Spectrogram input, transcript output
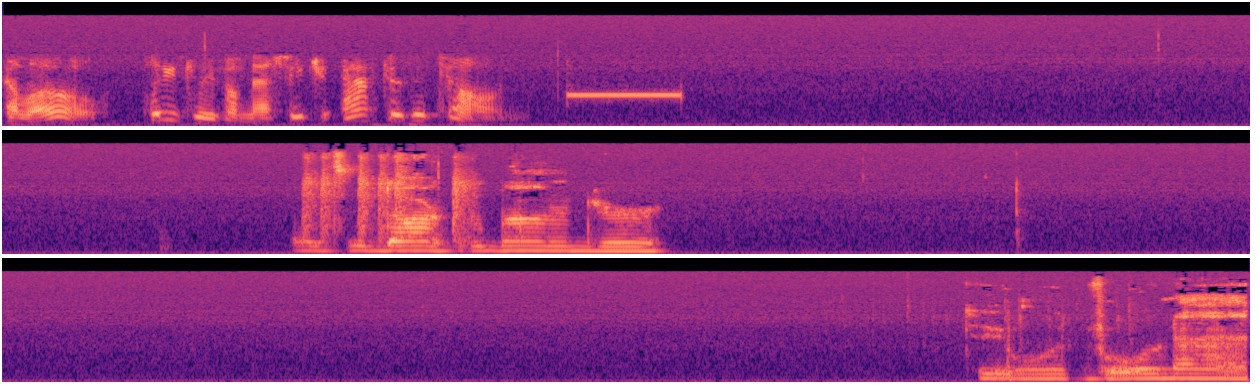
Hello. Please leave a message after the tone. It's the Dr. Boninger. Two one four nine.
